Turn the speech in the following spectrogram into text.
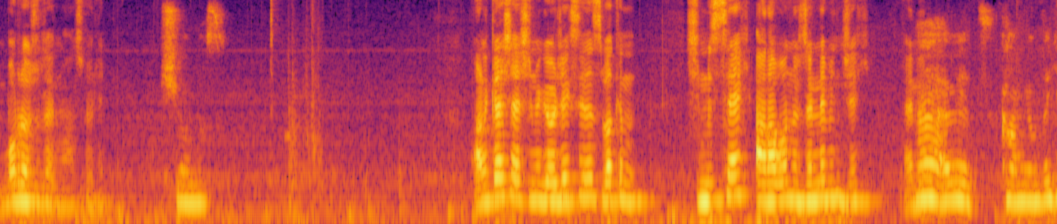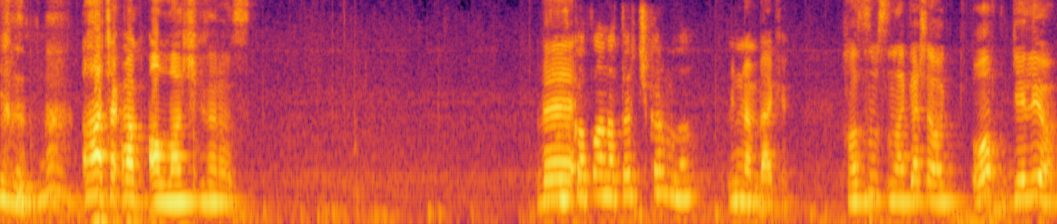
Bu arada özür dilerim ha söyleyeyim. Bir şey olmaz. Arkadaşlar şimdi göreceksiniz bakın. Şimdi Sek arabanın üzerine binecek. Yani Ha evet kamyonda geliyordu. ya. aha çakmak Allah şükürler olsun. Ve Kuzu kafa anahtarı çıkar mı lan? bilmem belki. Hazır mısın arkadaşlar bak hop geliyor.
